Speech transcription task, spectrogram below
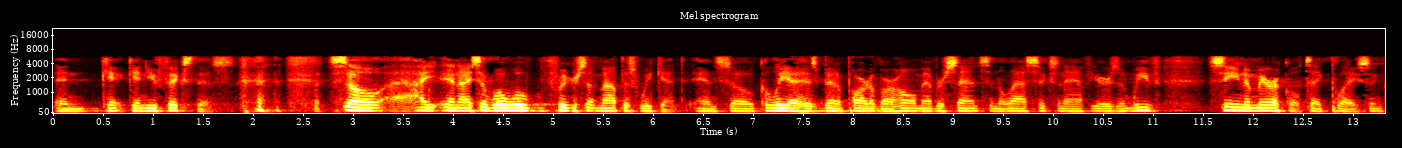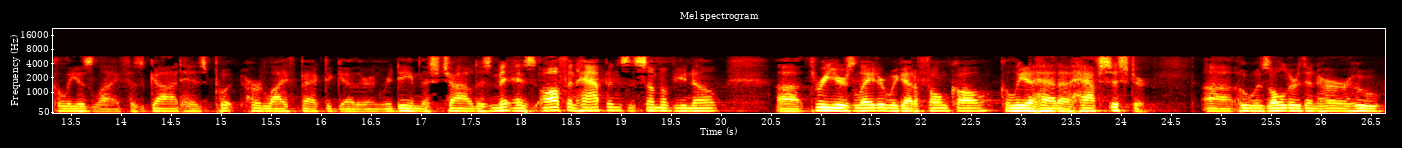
And can, can you fix this? so I and I said, well, we'll figure something out this weekend. And so Kalia has been a part of our home ever since in the last six and a half years, and we've seen a miracle take place in Kalia's life as God has put her life back together and redeemed this child. As, as often happens, as some of you know, uh, three years later, we got a phone call. Kalia had a half sister uh, who was older than her, who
